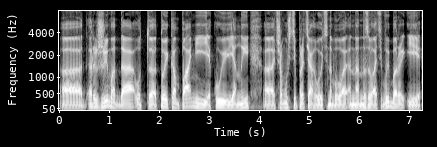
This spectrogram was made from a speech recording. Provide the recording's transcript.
рэжыма да вот той кампаніі якую яны чамусьці працягваюць набыва на называть выборы і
